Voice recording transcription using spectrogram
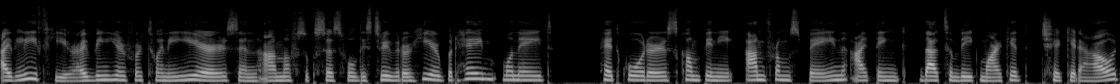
I live here, I've been here for 20 years, and I'm a successful distributor here. But hey, Monat headquarters company, I'm from Spain. I think that's a big market. Check it out,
